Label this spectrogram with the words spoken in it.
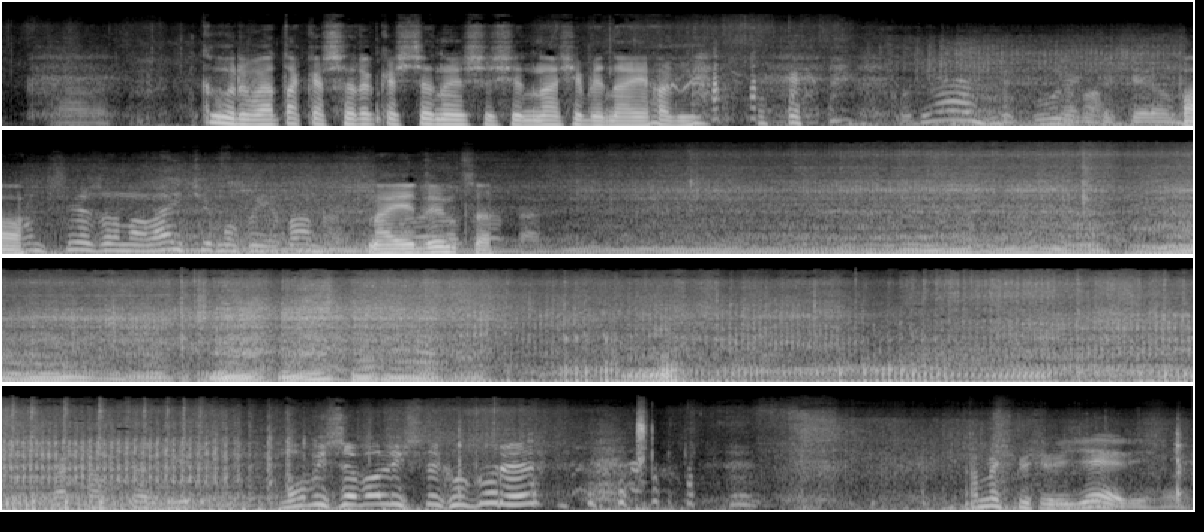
Kurwa, taka szeroka ściana jeszcze się na siebie najechali. Jak to się robi? O, Mam świeżo na lajcie, mu wyjebane. na jedynce. Jak tam serwis? Mówisz, że wolisz tych u góry? A myśmy się widzieli. No.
